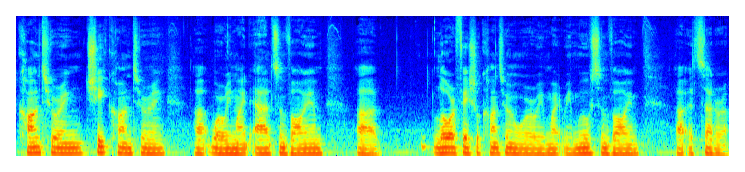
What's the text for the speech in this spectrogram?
contouring, cheek contouring, uh, where we might add some volume, uh, lower facial contouring where we might remove some volume, uh, etc.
